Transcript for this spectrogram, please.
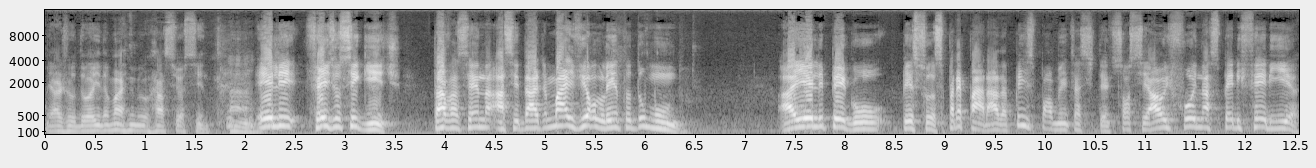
me ajudou ainda mais no meu raciocínio. Ah. Ele fez o seguinte: estava sendo a cidade mais violenta do mundo. Aí ele pegou pessoas preparadas, principalmente assistente social, e foi nas periferias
